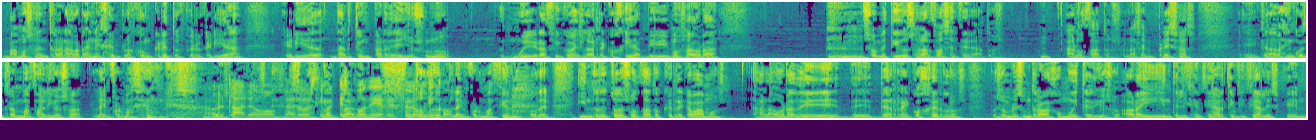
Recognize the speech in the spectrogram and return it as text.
vamos a entrar ahora en ejemplos concretos, pero quería, quería darte un par de ellos. Uno, muy gráfico, es la recogida. Vivimos ahora sometidos a las bases de datos a los datos. Las empresas eh, cada vez encuentran más valiosa la información. Que a ver, claro, claro, es, poder, es lógico. la información es poder. Y entonces todos esos datos que recabamos a la hora de, recogerlos, pues hombre, es un trabajo muy tedioso. Ahora hay inteligencias artificiales que,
